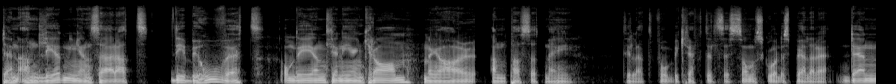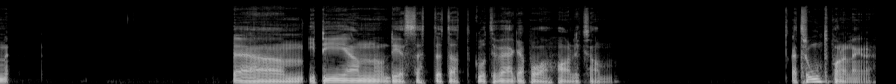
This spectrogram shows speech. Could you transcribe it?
den anledningen så här att det behovet, om det egentligen är en kram, men jag har anpassat mig till att få bekräftelse som skådespelare. Den um, idén och det sättet att gå tillväga på har liksom... Jag tror inte på den längre.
